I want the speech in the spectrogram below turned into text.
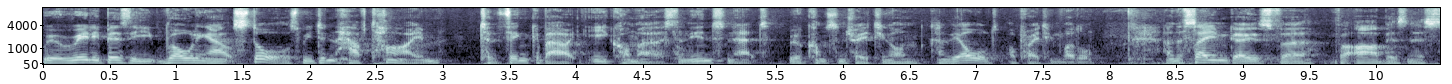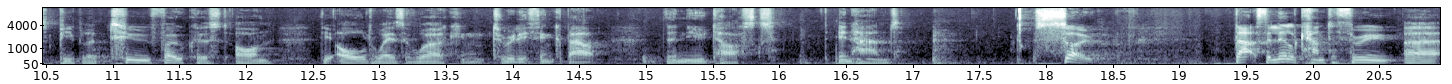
we were really busy rolling out stores. We didn't have time to think about e-commerce and the internet. We were concentrating on kind of the old operating model. And the same goes for, for our business. People are too focused on the old ways of working to really think about the new tasks in hand. So that's a little canter through uh,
